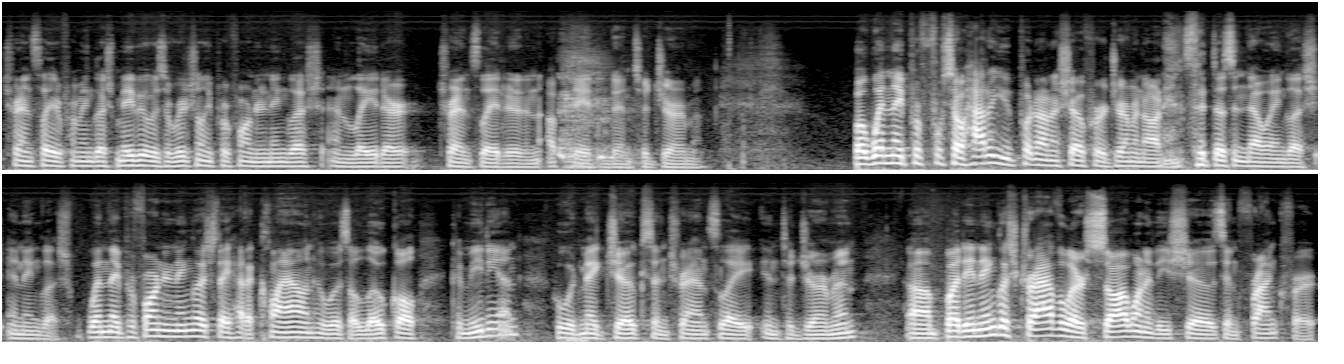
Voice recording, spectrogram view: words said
translated from English? Maybe it was originally performed in English and later translated and updated into German. But when they perform, so how do you put on a show for a German audience that doesn't know English in English? When they performed in English, they had a clown who was a local comedian who would make jokes and translate into German. Um, but an English traveler saw one of these shows in Frankfurt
